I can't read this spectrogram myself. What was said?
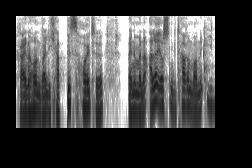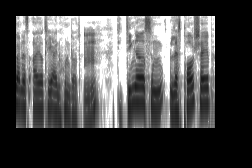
reinhauen, weil ich habe bis heute, eine meiner allerersten Gitarren war eine Ibanez IRT 100. Mhm. Die Dinger sind Les Paul Shape,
